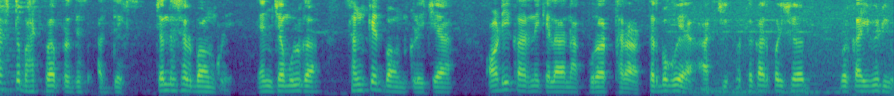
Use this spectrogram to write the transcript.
महाराष्ट्र भाजपा प्रदेश अध्यक्ष चंद्रशेखर बावनकुळे यांच्या मुलगा संकेत बावनकुळेच्या ऑडी कारने केला नागपुरात थरार. तर बघूया आजची पत्रकार परिषद व काही व्हिडिओ.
